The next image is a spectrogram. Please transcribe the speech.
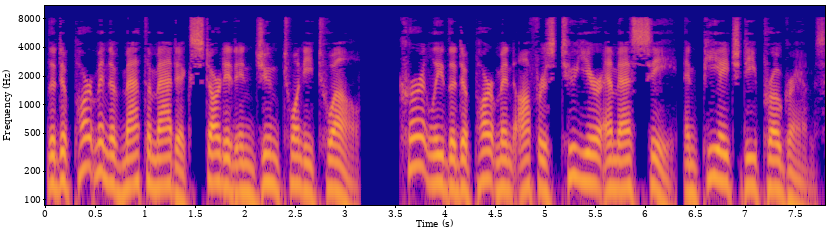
The Department of Mathematics started in June 2012. Currently the department offers two-year MSc, and PhD programs.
